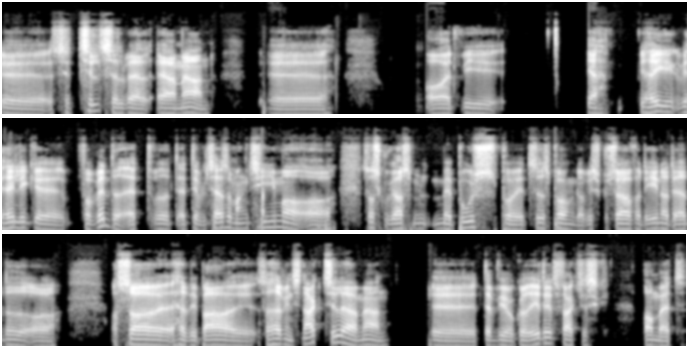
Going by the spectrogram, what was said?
øh, til, til selve RMR'en. Øh, og at vi, ja, vi havde, ikke, vi havde ikke øh, forventet, at, du ved, at det ville tage så mange timer, og så skulle vi også med bus på et tidspunkt, og vi skulle sørge for det ene og det andet, og, og så øh, havde vi bare, øh, så havde vi en snak til RMR'en, øh, da vi var gået 1-1 faktisk, om at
